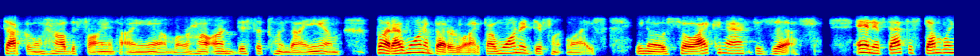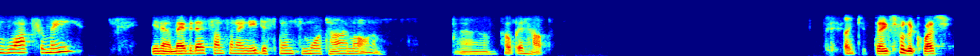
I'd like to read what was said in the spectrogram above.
stuck on how defiant I am or how undisciplined I am, but I want a better life. I want a different life, you know, so I can act as if. And if that's a stumbling block for me, you know, maybe that's something I need to spend some more time on. Uh, hope it helps. Thank you. Thanks for the question.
